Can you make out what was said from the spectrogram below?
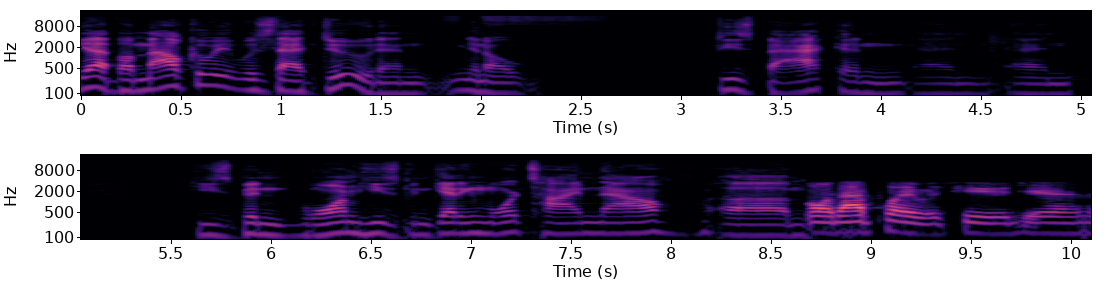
Yeah, but Malcuit was that dude, and you know, he's back, and and and he's been warm. He's been getting more time now. Um, Oh, that play was huge. Yeah,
